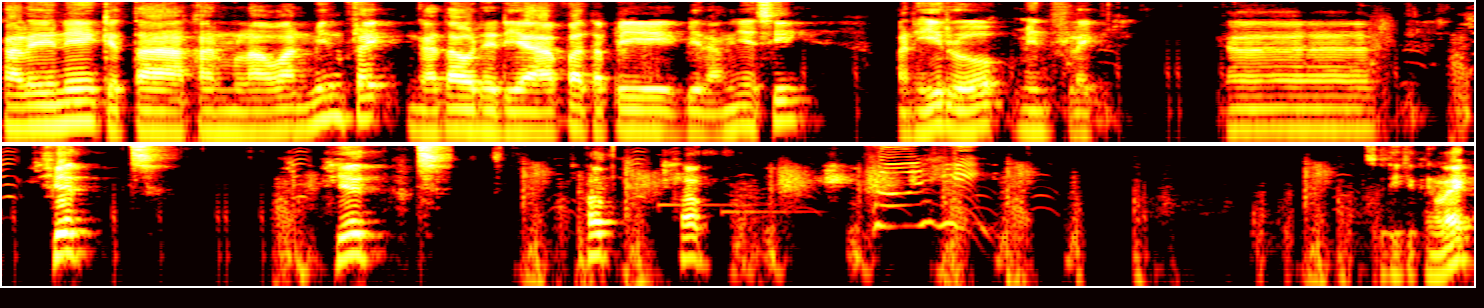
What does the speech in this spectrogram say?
Kali ini kita akan melawan Minflag. Nggak tahu deh dia apa, tapi bilangnya sih bukan hero, Minflag. Eh, hit, hit, hop, hop. Sedikit nge-lag.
